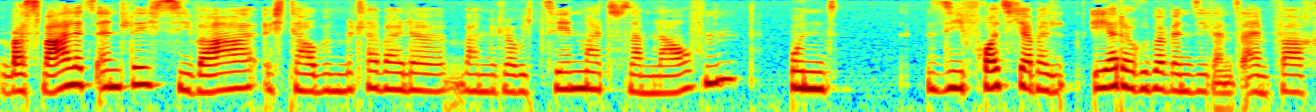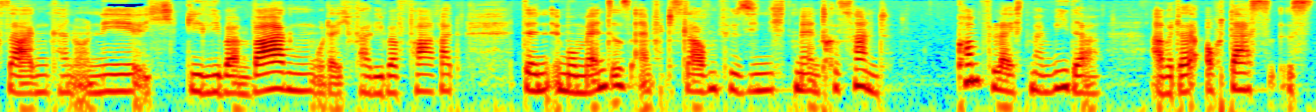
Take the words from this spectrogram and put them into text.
was war letztendlich? Sie war, ich glaube, mittlerweile waren wir, glaube ich, zehnmal zusammen laufen. Und sie freut sich aber eher darüber, wenn sie ganz einfach sagen kann, oh nee, ich gehe lieber im Wagen oder ich fahre lieber Fahrrad. Denn im Moment ist einfach das Laufen für sie nicht mehr interessant. Kommt vielleicht mal wieder. Aber da, auch das ist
